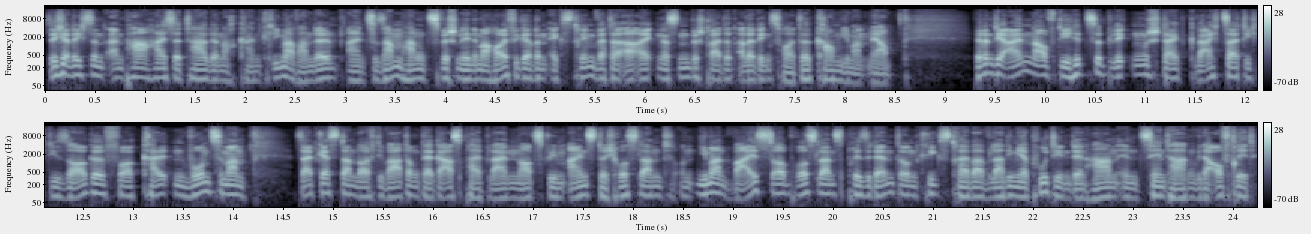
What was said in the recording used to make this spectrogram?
Sicherlich sind ein paar heiße Tage noch kein Klimawandel. Ein Zusammenhang zwischen den immer häufigeren Extremwetterereignissen bestreitet allerdings heute kaum jemand mehr. Während die einen auf die Hitze blicken, steigt gleichzeitig die Sorge vor kalten Wohnzimmern. Seit gestern läuft die Wartung der Gaspipeline Nord Stream 1 durch Russland und niemand weiß, ob Russlands Präsident und Kriegstreiber Wladimir Putin den Hahn in zehn Tagen wieder aufdreht.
